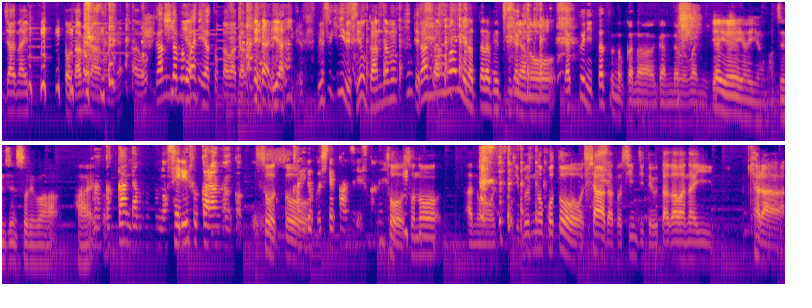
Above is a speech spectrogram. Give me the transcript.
じゃないとダメなのね。あの、ガンダムマニアとかはダメいやいやいいです。別にいいですよ。ガンダム、いいガンダムかマニアだったら別にあの、役に立つのかな、ガンダムマニいやいやいやいや、まあ、全然それは、はい。なんかガンダムのセリフからなんかこア。う、そうそう。解読して感じですかね。そう、その、あの、自分のことをシャアだと信じて疑わないキャラ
